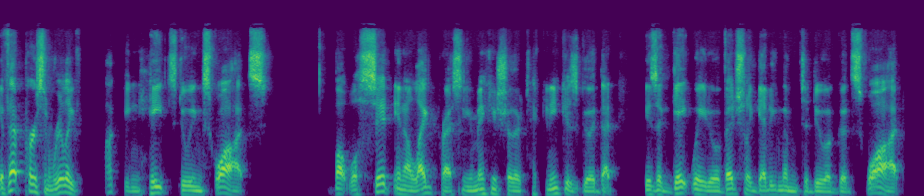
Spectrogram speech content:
if that person really fucking hates doing squats, but will sit in a leg press and you're making sure their technique is good, that is a gateway to eventually getting them to do a good squat.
